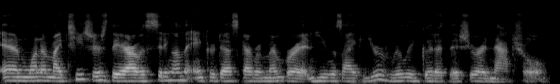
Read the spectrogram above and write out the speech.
And one of my teachers there, I was sitting on the anchor desk, I remember it, and he was like, You're really good at this. You're a natural.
